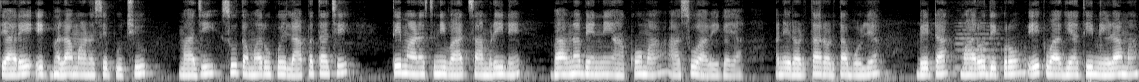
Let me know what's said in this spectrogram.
ત્યારે એક ભલા માણસે પૂછ્યું, માજી, શું તમારું કોઈ લાપતા છે? તે માણસની વાત સાંભળીને ભાવનાબેનની આંખોમાં આંસુ આવી ગયા અને રડતા રડતા બોલ્યા બેટા, મારો દીકરો એક વાગ્યાથી મેળામાં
